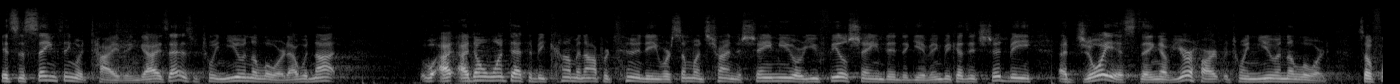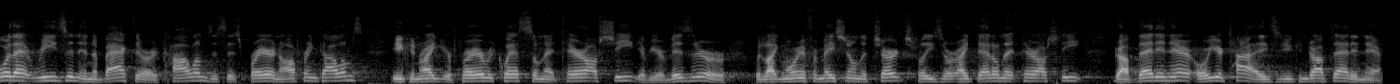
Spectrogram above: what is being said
It's the same thing with tithing, guys. That is between you and the Lord. I would not. I, I don't want that to become an opportunity where someone's trying to shame you or you feel shamed into giving because it should be a joyous thing of your heart between you and the Lord. So, for that reason, in the back there are columns. It says prayer and offering columns. You can write your prayer requests on that tear off sheet. If you're a visitor or would like more information on the church, please write that on that tear off sheet. Drop that in there, or your tithes, you can drop that in there.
